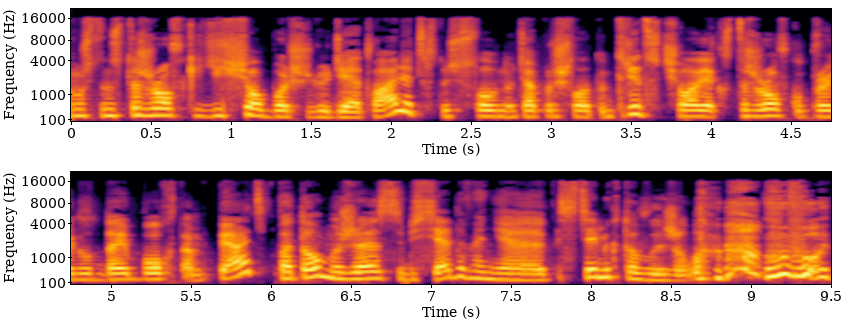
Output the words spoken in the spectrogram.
потому что на стажировке еще больше людей отвалится, то есть, условно, у тебя пришло там 30 человек, стажировку пройдут, дай бог, там 5, потом уже собеседование с теми, кто выжил. вот.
